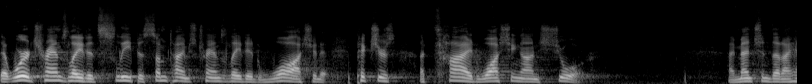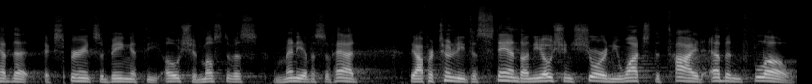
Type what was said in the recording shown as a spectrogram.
That word translated sleep is sometimes translated wash, and it pictures a tide washing on shore. I mentioned that I had that experience of being at the ocean. Most of us, many of us, have had the opportunity to stand on the ocean shore and you watch the tide ebb and flow.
